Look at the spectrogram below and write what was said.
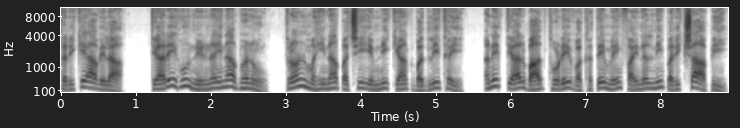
તરીકે આવેલા. ત્યારે હું નિર્ણયના ભણું. ત્રણ મહિના પછી એમની ક્યાંક બદલી થઈ. અને ત્યારબાદ થોડે વખતે મેં ફાઇનલની પરીક્ષા આપી.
